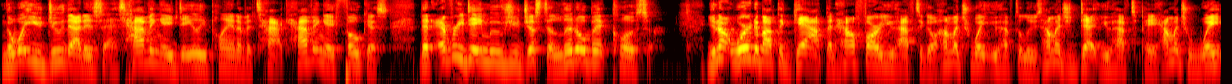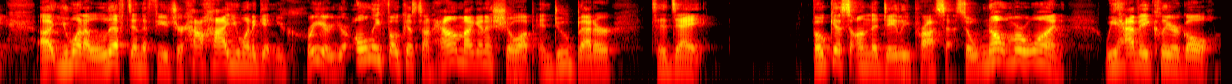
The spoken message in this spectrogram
And the way you do that is as having a daily plan of attack, having a focus that every day moves you just a little bit closer. You're not worried about the gap and how far you have to go, how much weight you have to lose, how much debt you have to pay, how much weight uh, you want to lift in the future, how high you want to get in your career. You're only focused on how am I going to show up and do better today. Focus on the daily process. So, number one, we have a clear goal.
